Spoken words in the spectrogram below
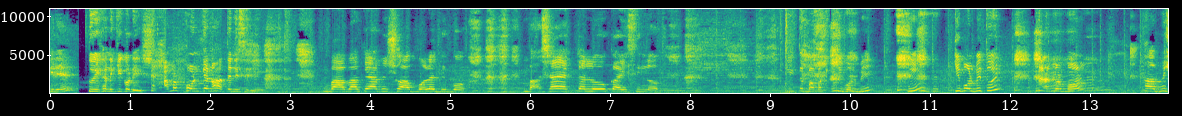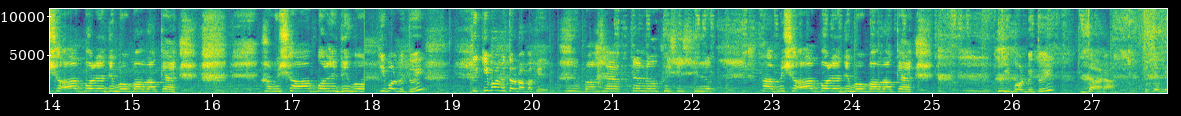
কিরে? তুই এখানে কি করিস? আমার ফোন কেন হাতে নিছিলি? বাবাকে আমি সব বলে দিব। বাসায় একটা লোক আইছিল। তুই তোর বাবাকে কি বলবি? হুম? কি বলবি তুই? আরেকবার বল। আমি সব বলে দিব বাবাকে। আমি সব বলে দিব। কি বলবি তুই? তুই কি বলবি তোর বাবাকে? বাসায় একটা লোক এসেছিল। আমি সব বলে দিব বাবাকে। কি বলবি তুই? দাঁড়া তোকে আমি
